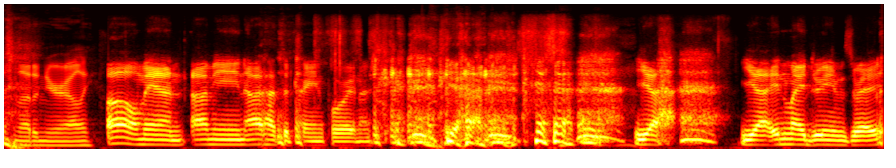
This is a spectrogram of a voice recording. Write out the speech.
It's not in your alley. oh man. I mean i'd have to train for it. I'm just kidding. yeah. Yeah. Yeah in my dreams right?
